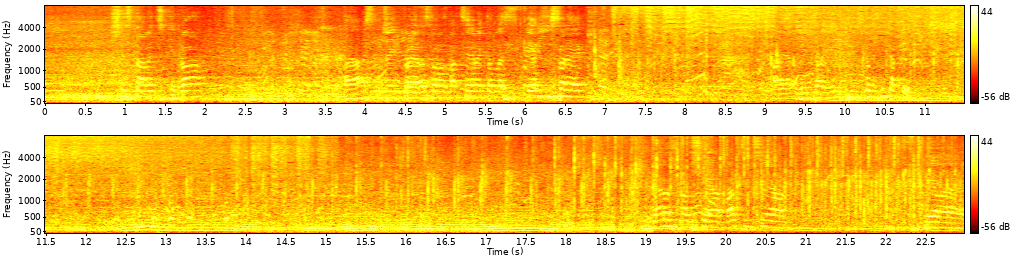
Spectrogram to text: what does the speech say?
Pořadí, šestá ve třídě 2. A já myslím, že i pro Jaroslava s Marcinem je tohle skvělý výsledek. A jak to jejich místo myslím taky. Jaroslav Šeja, Marcin Šeja, skvělé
